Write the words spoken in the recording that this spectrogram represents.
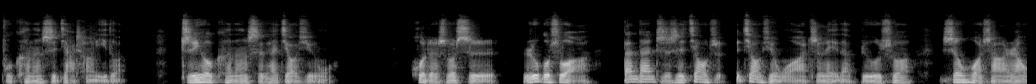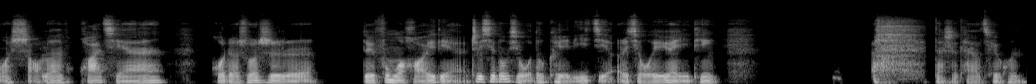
不可能是家长里短，只有可能是他教训我，或者说是如果说啊，单单只是教训教训我啊之类的，比如说生活上让我少乱花钱，或者说是对父母好一点，这些东西我都可以理解，而且我也愿意听。唉。但是他要催婚，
